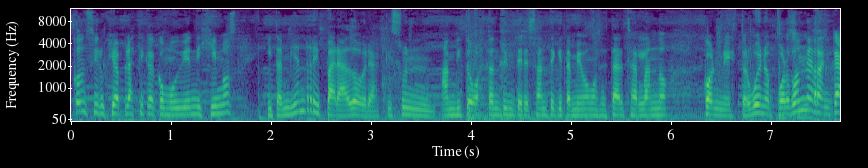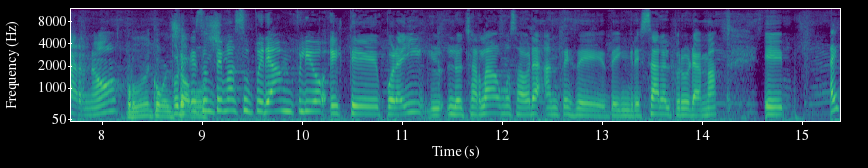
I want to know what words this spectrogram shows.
con cirugía plástica, como bien dijimos, y también reparadora, que es un ámbito bastante interesante que también vamos a estar charlando con Néstor. Bueno, ¿por dónde arrancar, no? ¿Por dónde comenzamos? Porque es un tema súper amplio, este, por ahí lo charlábamos ahora antes de, de ingresar al programa. Eh, hay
